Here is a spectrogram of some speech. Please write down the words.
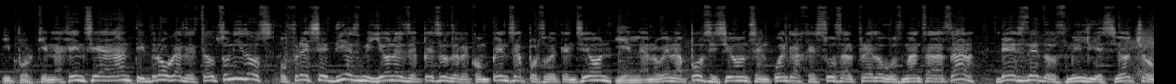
y por quien la Agencia Antidrogas de Estados Unidos ofrece 10 millones de pesos de recompensa por su detención y en la novena posición se encuentra Jesús Alfredo Guzmán Salazar desde 2018.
